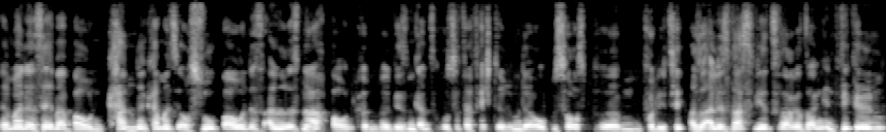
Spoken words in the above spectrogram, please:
wenn man das selber bauen kann, dann kann man es ja auch so bauen, dass andere es nachbauen können. Weil wir sind ganz große Verfechterinnen der Open Source ähm, Politik. Also alles, was wir sozusagen entwickeln,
